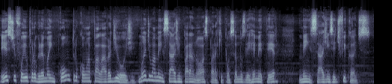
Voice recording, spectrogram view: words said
Este foi o programa Encontro com a Palavra de hoje. Mande uma mensagem para nós para que possamos lhe remeter mensagens edificantes.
